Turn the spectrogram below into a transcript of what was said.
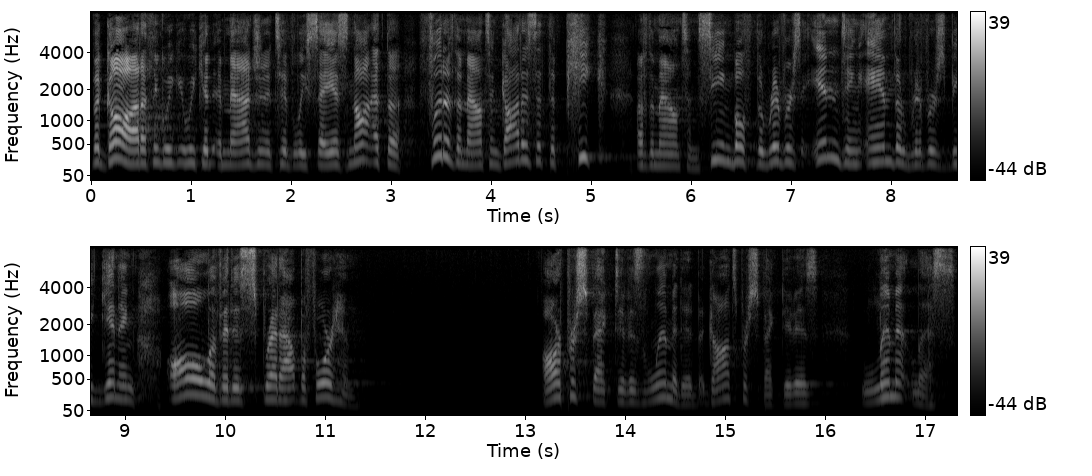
But God, I think we, we could imaginatively say, is not at the foot of the mountain. God is at the peak of the mountain, seeing both the river's ending and the river's beginning. All of it is spread out before him. Our perspective is limited, but God's perspective is limitless.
